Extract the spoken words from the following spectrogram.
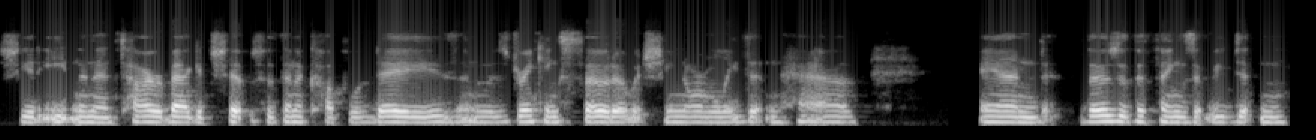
she had eaten an entire bag of chips within a couple of days, and was drinking soda, which she normally didn't have. And those are the things that we didn't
